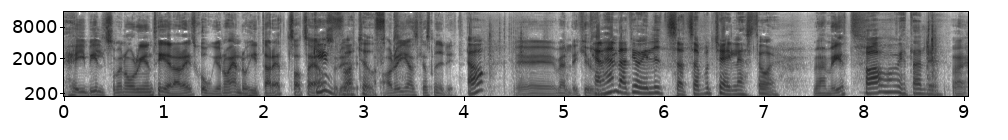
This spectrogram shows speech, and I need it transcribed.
hej vilt som en orienterare i skogen och ändå hitta rätt så att säga. Gud, så det, vad tufft. Ja, det är ganska smidigt. Ja, Det är väldigt kul. kan hända att jag elitsatsar på trail nästa år. Vem vet? Ja, man vet aldrig. Nej.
